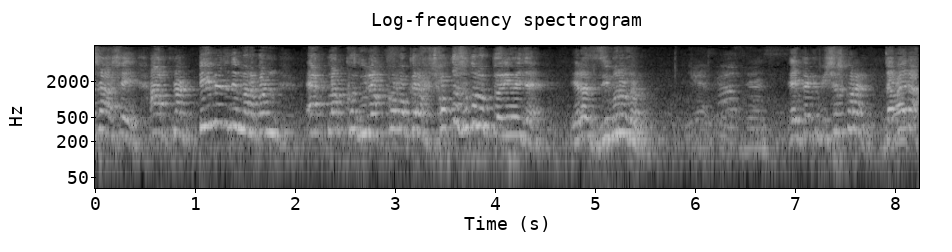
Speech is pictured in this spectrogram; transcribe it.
শেষে আসে আপনার টিমে যদি মনে করেন এক লক্ষ দুই লক্ষ লোকের শত শত লোক তৈরি হয়ে যায় এরা জীবনও যাবে। এটাকে বিশ্বাস করেন? যাবে না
